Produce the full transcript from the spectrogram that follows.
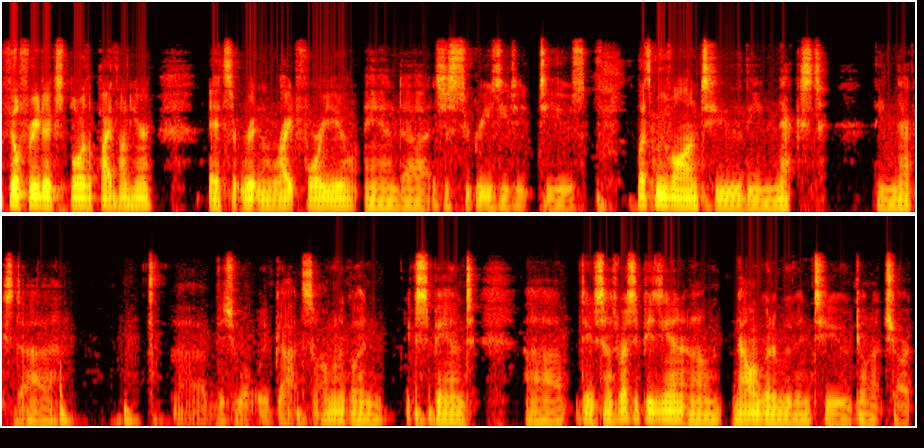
Feel free to explore the Python here. It's written right for you and uh, it's just super easy to, to use. Let's move on to the next, the next uh, visual we've got. So I'm going to go ahead and expand uh, data science recipes again. Um, now I'm going to move into donut chart.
